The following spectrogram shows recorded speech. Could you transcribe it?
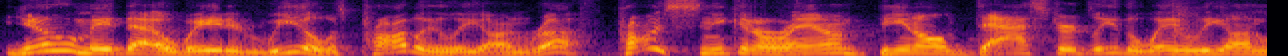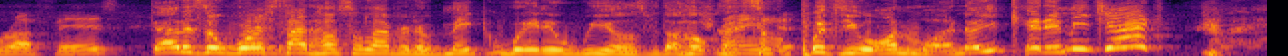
You know who made that a weighted wheel was probably Leon Ruff. Probably sneaking around, being all dastardly the way Leon Ruff is. That is the worst side hustle ever to make weighted wheels with the hope that someone to, puts you on one. Are you kidding me, Jack?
